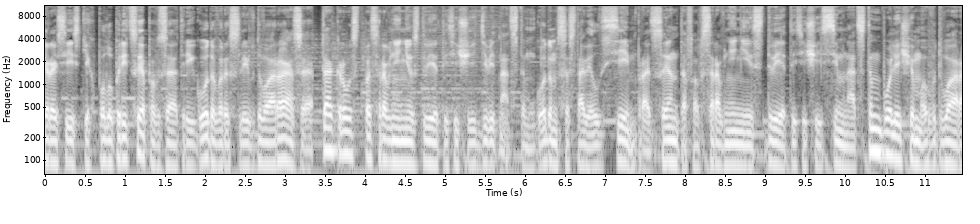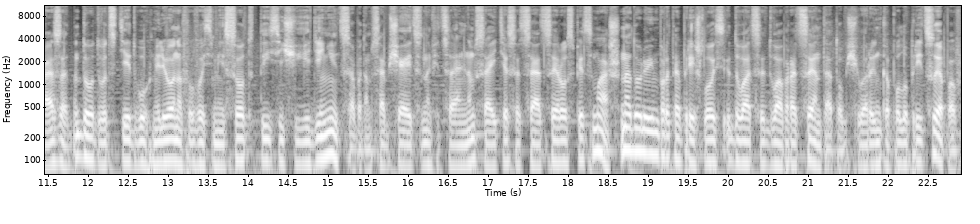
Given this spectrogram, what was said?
российских полуприцепов за три года выросли в два раза. Так, рост по сравнению с 2019 годом составил 7%, а в сравнении с 2017 более чем в два раза до 22 миллионов 800 тысяч единиц. Об этом сообщается на официальном сайте Ассоциации Роспецмаш. На долю импорта пришлось 22% от общего рынка полуприцепов.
